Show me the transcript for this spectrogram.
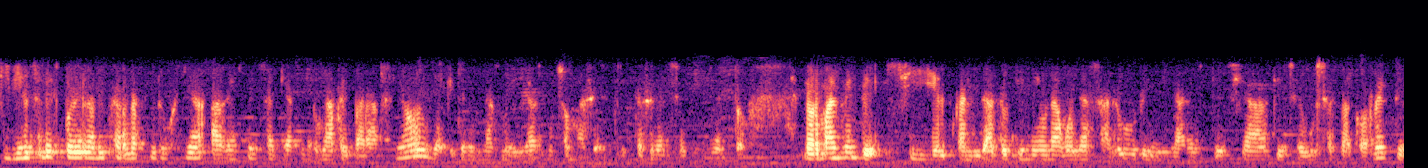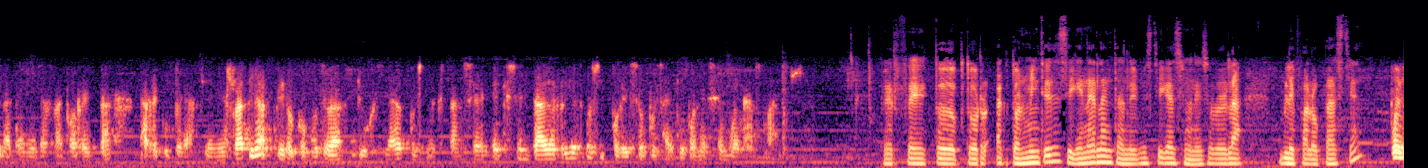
si bien se les puede realizar la cirugía, a veces hay que hacer una preparación y hay que tener unas medidas mucho más estrictas en el seguimiento. Normalmente, si el candidato tiene una buena salud y la anestesia que se usa es la correcta y la técnica es la correcta, la recuperación es rápida, pero como toda cirugía, pues no está exenta de riesgos y por eso pues hay que ponerse en buenas manos. Perfecto, doctor. ¿Actualmente se siguen adelantando investigaciones sobre la blefaloplastia? Pues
